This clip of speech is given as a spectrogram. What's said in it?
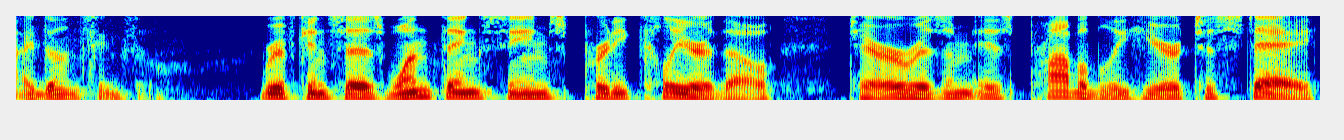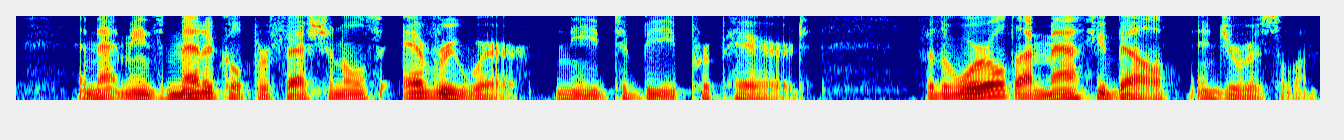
I don't think so. Rivkind says one thing seems pretty clear, though. Terrorism is probably here to stay, and that means medical professionals everywhere need to be prepared. For the world, I'm Matthew Bell in Jerusalem.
